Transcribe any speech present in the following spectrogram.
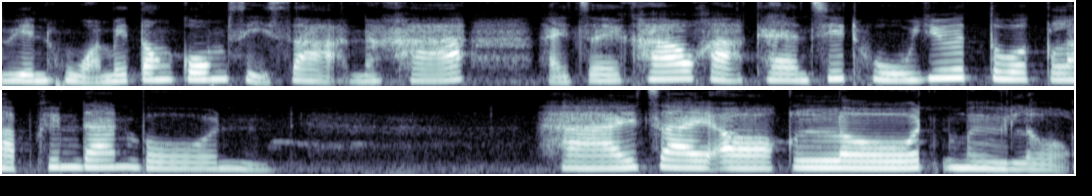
เวียนหัวไม่ต้องก้มศีรษะนะคะ หายใจเข้าค่ะ แขนชิดหูยืดตัวกลับขึ้นด้านบน หายใจออกลดมือลง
